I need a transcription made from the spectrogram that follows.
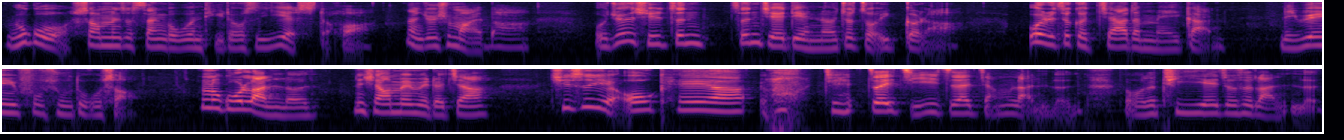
如果上面这三个问题都是 yes 的话，那你就去买吧。我觉得其实真真节点呢就走一个啦。为了这个家的美感，你愿意付出多少？如果懒人，你想要美美的家。其实也 OK 啊，这这一集一直在讲懒人，我的 TA 就是懒人。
